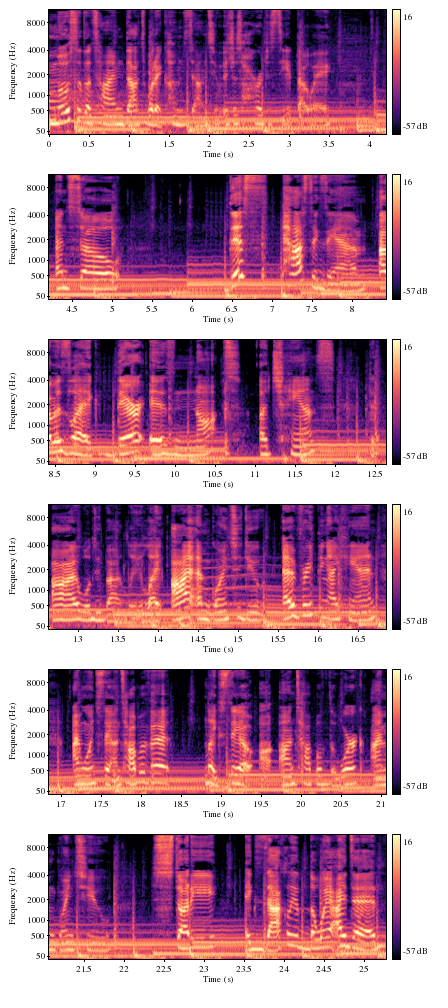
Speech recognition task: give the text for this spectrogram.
most of the time, that's what it comes down to. It's just hard to see it that way. And so, this past exam, I was like, there is not a chance that I will do badly. Like, I am going to do everything I can. I'm going to stay on top of it, like, stay on top of the work. I'm going to study exactly the way I did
